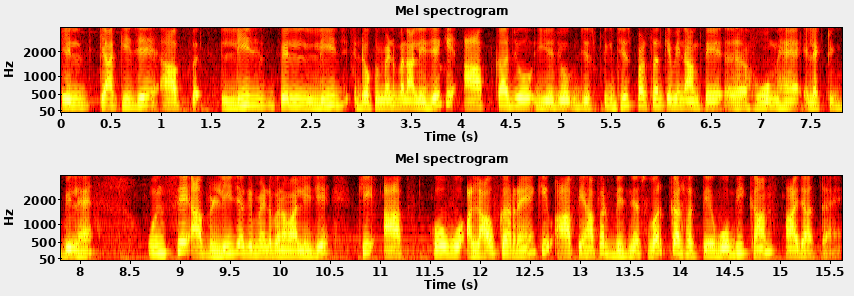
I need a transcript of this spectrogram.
क्या कीजिए, आप लीज पे लीज डॉक्यूमेंट बना लीजिए कि आपका जो, ये जो जिस जिस पर्सन के भी नाम पे होम है इलेक्ट्रिक बिल है उनसे आप लीज एग्रीमेंट बनवा लीजिए कि आपको वो अलाउ कर रहे हैं कि आप यहाँ पर बिज़नेस वर्क कर सकते हैं, वो भी काम आ जाता है।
